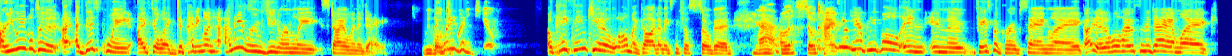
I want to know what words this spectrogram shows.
are you able to, at this point, I feel like depending on how, how many rooms do you normally style in a day? We won't like, do than two. Okay, thank you. Oh my god, that makes me feel so good. Yeah. Oh, that's so tiring. You hear people in in the Facebook group saying like, "I did a whole house in a day." I'm like,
